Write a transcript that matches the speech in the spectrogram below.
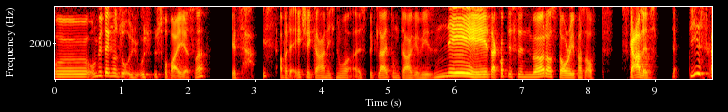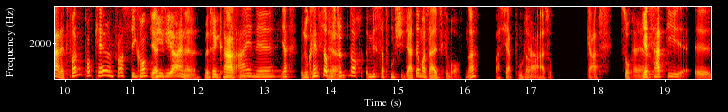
Äh, und wir denken so, ist, ist vorbei jetzt, ne? Jetzt ist aber der AJ gar nicht nur als Begleitung da gewesen. Nee, da kommt jetzt eine Murder-Story, pass auf. Scarlett. Ja, die ist Scarlett von, von Karen Cross, die kommt jetzt. Die, die eine, mit den Karten. Die eine, ja. Und du kennst doch ja. bestimmt noch Mr. Fuji, der hat ja mal Salz geworfen, ne? Was ja Puder ja. war. Also egal. So, ja, ja. jetzt hat die, äh,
